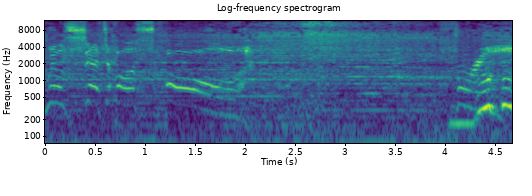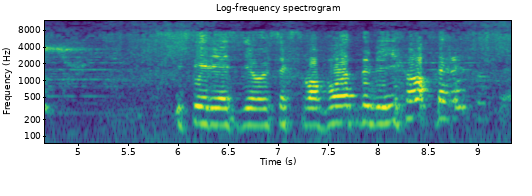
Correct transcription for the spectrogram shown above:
will set us all free. Теперь я сделаю всех свободными, ёпарасы.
